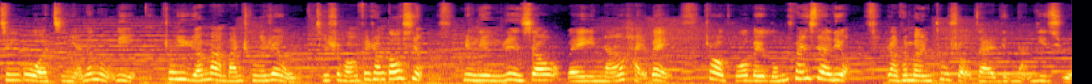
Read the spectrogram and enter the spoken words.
经过几年的努力，终于圆满完成了任务。秦始皇非常高兴，命令任嚣为南海尉，赵佗为龙川县令，让他们驻守在岭南地区。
